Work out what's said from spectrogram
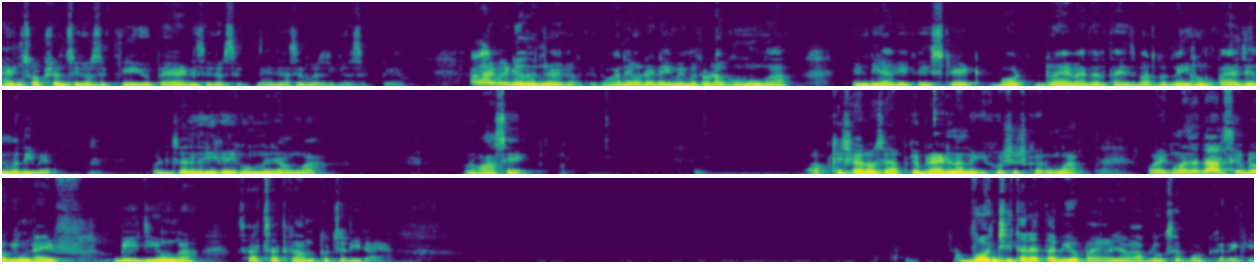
थैंक्स ऑप्शन से कर सकते हैं यू पी से कर सकते हैं, जैसे मर्ज़ी कर सकते हैं। अगर वीडियोस एंजॉय करते तो आने वाले टाइम में मैं थोड़ा घूमूँगा। इंडिया के कई स्टेट बहुत ड्राई वेदर था इस बार तो नहीं घूम पाया जनवरी में। बट जल्द ही कहीं घूमने जाऊँगा। और वहाँ से आपके शहरों से आपके ब्रांड लाने की कोशिश करूँगा और एक मज़ेदार सी ब्लॉगिंग लाइफ भी जीऊँगा। साथ साथ काम तो चल ही रहा है। वो अच्छी तरह तभी हो पाएगा जब आप लोग सपोर्ट करेंगे।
